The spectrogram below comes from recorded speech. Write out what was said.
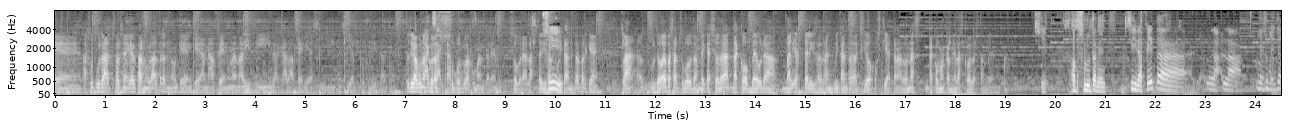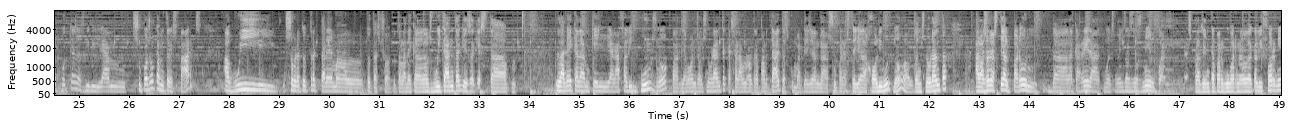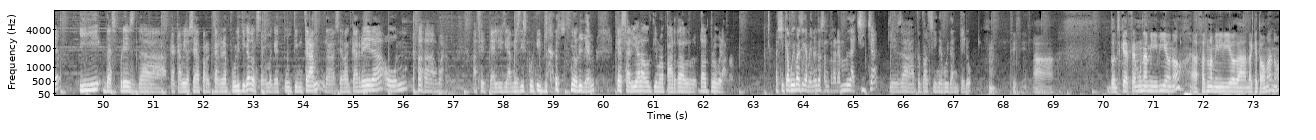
ha suposat Schwarzenegger per nosaltres, no? que, que anar fent una anàlisi de cada pel·li així, així a profunditat. Tot i que algunes Exacte. coses suposo que comentarem sobre les pel·lis Sí. dels 80, perquè clar, us deu haver passat suposo també que això de, de cop veure diverses pel·lis dels anys 80 d'acció, hòstia, te n'adones de com han canviat les coses també, no? Sí, absolutament. Sí, de fet, eh, la, la, més o menys el podcast es dividirà, en, suposo que en tres parts. Avui, sobretot, tractarem el, tot això, tota la dècada dels 80, que és aquesta la dècada en què ell agafa l'impuls, no? per llavors als 90, que serà un altre apartat, es converteix en la superestrella de Hollywood, no? als anys 90. Aleshores té el peron de la carrera a començaments dels 2000, quan es presenta per governador de Califòrnia, i després de que acabi la seva carrera política doncs tenim aquest últim tram de la seva carrera on bueno, ha fet pel·lis ja més discutibles, no diguem, que seria l'última part del, del programa. Així que avui bàsicament ens centrarem en la xitxa, que és a tot el cine vuitantero. Hm, Sí, sí. Uh, doncs què, fem una minibio, no? Uh, fas una minibio d'aquest home, no?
